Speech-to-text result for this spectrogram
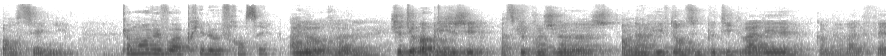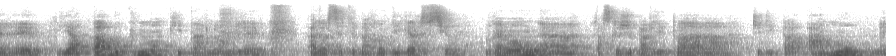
d'enseigner. Comment avez-vous appris le français? Alors, euh, j'étais obligée parce que quand je, on arrive dans une petite vallée comme le Val Ferret, il n'y a pas beaucoup de monde qui parle anglais. Alors, c'était par obligation. Vraiment, euh, parce que je ne parlais pas, je dis pas un mot, mais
